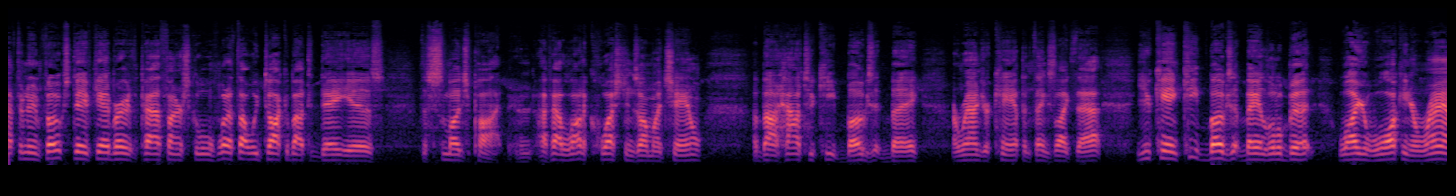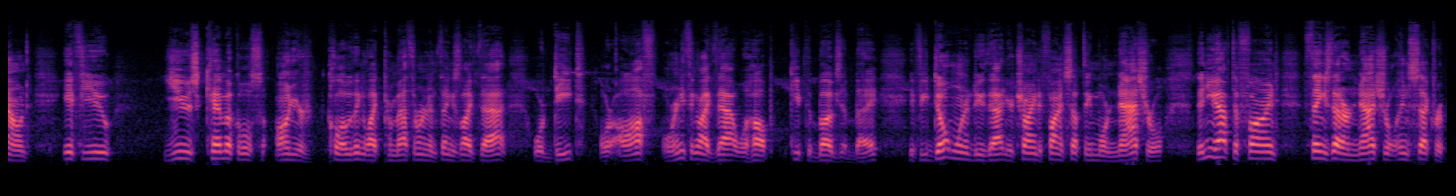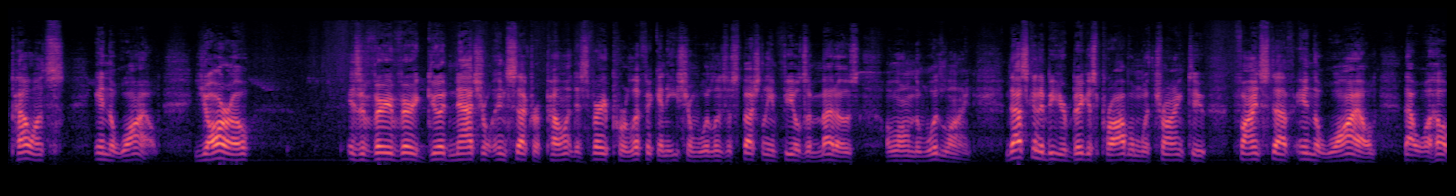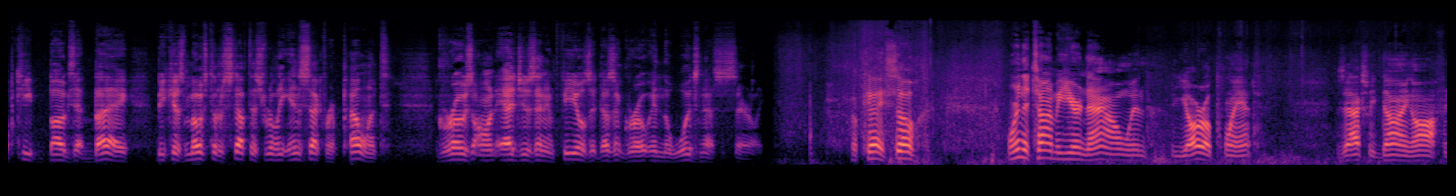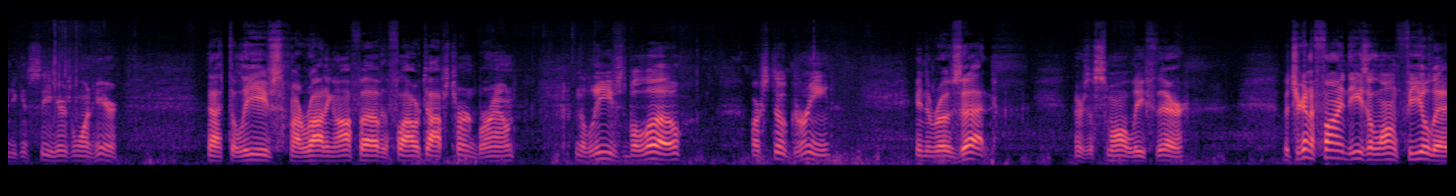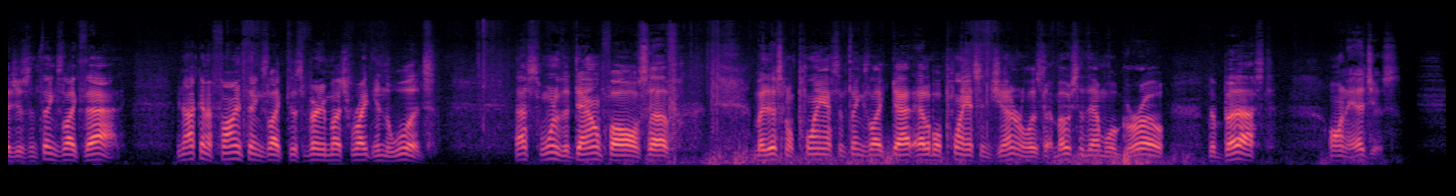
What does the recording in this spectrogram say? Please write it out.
Afternoon folks, Dave Canterbury with the Pathfinder School. What I thought we'd talk about today is the smudge pot. And I've had a lot of questions on my channel about how to keep bugs at bay around your camp and things like that. You can keep bugs at bay a little bit while you're walking around if you use chemicals on your clothing like permethrin and things like that or DEET or OFF or anything like that will help keep the bugs at bay. If you don't want to do that and you're trying to find something more natural, then you have to find things that are natural insect repellents in the wild. Yarrow is a very, very good natural insect repellent. It's very prolific in eastern woodlands, especially in fields and meadows along the wood line. That's going to be your biggest problem with trying to find stuff in the wild that will help keep bugs at bay because most of the stuff that's really insect repellent grows on edges and in fields. It doesn't grow in the woods necessarily. Okay, so we're in the time of year now when the yarrow plant is actually dying off and you can see here's one here that the leaves are rotting off of. The flower tops turn brown. And the leaves below are still green. In the rosette, there's a small leaf there. But you're going to find these along field edges and things like that. You're not going to find things like this very much right in the woods. That's one of the downfalls of medicinal plants and things like that, edible plants in general, is that most of them will grow the best on edges.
